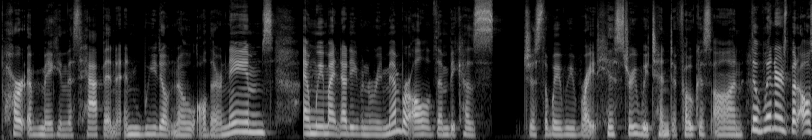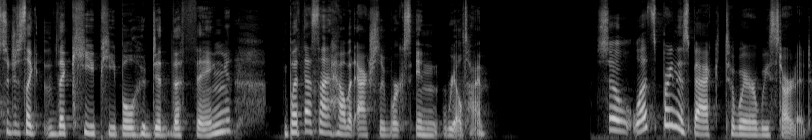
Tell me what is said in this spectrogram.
part of making this happen, and we don't know all their names, and we might not even remember all of them because just the way we write history, we tend to focus on the winners, but also just like the key people who did the thing. But that's not how it actually works in real time. So let's bring this back to where we started.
